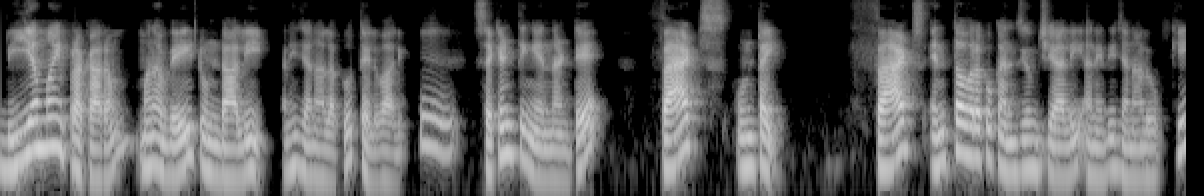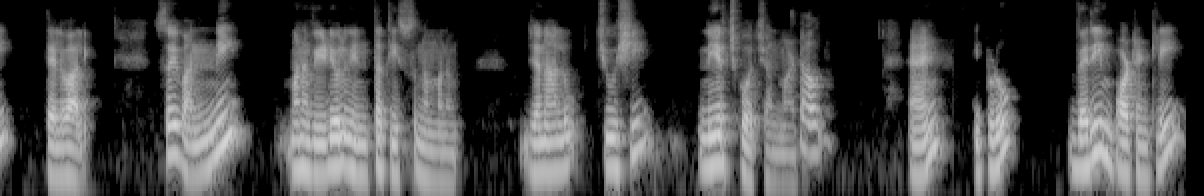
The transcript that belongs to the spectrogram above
బిఎంఐ ప్రకారం మన వెయిట్ ఉండాలి అని జనాలకు తెలియాలి. సెకండ్ థింగ్ ఏంటంటే ఫ్యాట్స్ ఉంటాయి. ఫ్యాట్స్ ఎంతవరకు కన్జ్యూమ్ చేయాలి అనేది జనాలకి తెలియాలి సో ఇవన్నీ మన వీడియోలు ఎంత తీస్తున్నాం మనం. జనాలు చూసి నేర్చుకోవచ్చు అన్నమాట. అవును. అండ్ ఇప్పుడు వెరీ ఇంపార్టెంట్లీ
